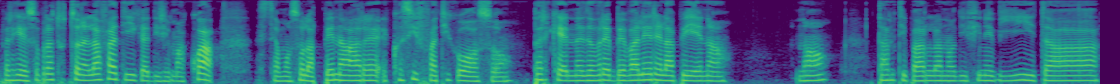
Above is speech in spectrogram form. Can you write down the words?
perché soprattutto nella fatica dici ma qua stiamo solo a penare, è così faticoso, perché ne dovrebbe valere la pena, no? Tanti parlano di fine vita,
